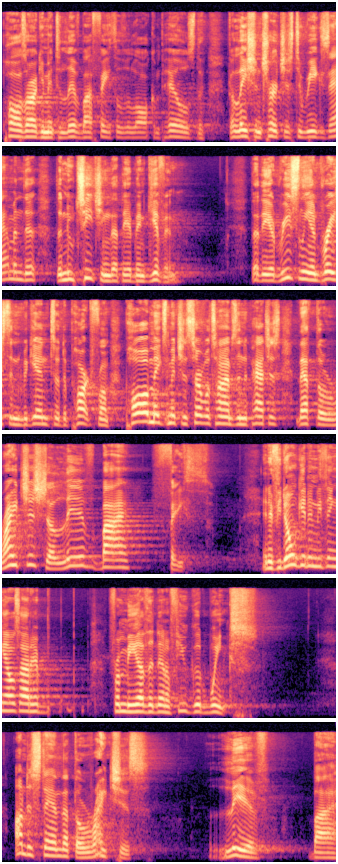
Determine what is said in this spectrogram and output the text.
Paul's argument to live by faith of the law compels the Galatian churches to re examine the, the new teaching that they had been given, that they had recently embraced and began to depart from. Paul makes mention several times in the patches that the righteous shall live by faith. And if you don't get anything else out of from me other than a few good winks, understand that the righteous live by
